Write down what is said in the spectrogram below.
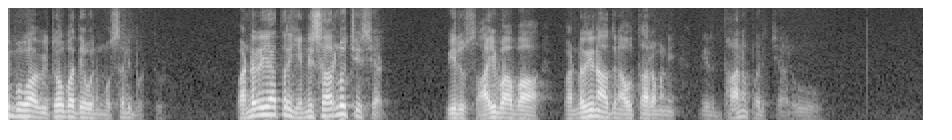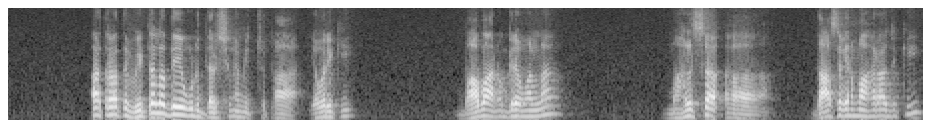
బోలిబువా విఠోబాదేవుని ముసలి భక్తుడు. పండరయాత్ర ఎన్నిసార్లు చేశాడు. వీరు సాయిబాబా పండరీనాథుని అవతారమని నిర్ధానపరిచారు. ఆ తర్వాత విఠల దేవుడు దర్శనమిచ్చుట ఎవరికి? బాబా అనుగ్రహం వల్ల మహల్స దాసగన మహారాజుకి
